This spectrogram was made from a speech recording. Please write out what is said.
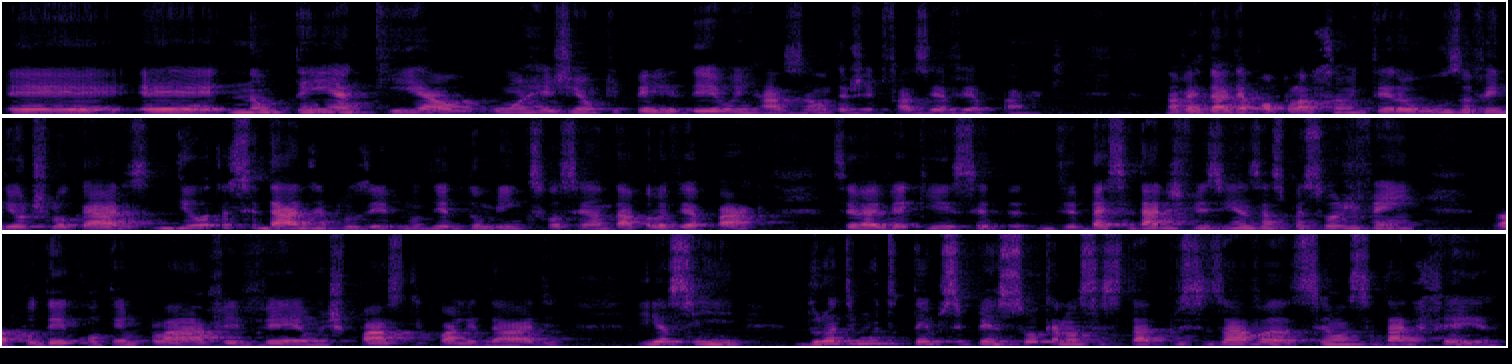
é, é, não tem aqui alguma região que perdeu em razão de a gente fazer a Via Parque. Na verdade, a população inteira usa, vem de outros lugares, de outras cidades, inclusive, no dia de domingo, se você andar pela Via Parque, você vai ver que das cidades vizinhas as pessoas vêm para poder contemplar, viver um espaço de qualidade. E, assim, durante muito tempo se pensou que a nossa cidade precisava ser uma cidade feia.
